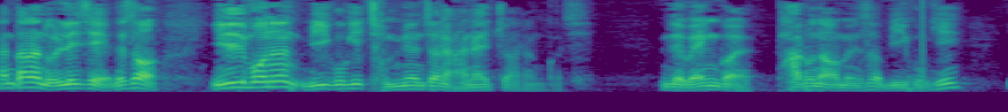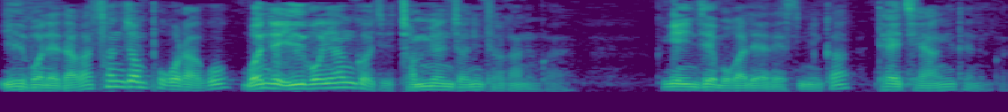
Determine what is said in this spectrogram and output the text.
간단한 논리지. 그래서 일본은 미국이 전면전을 안 할 줄 알은 거지. 근데 웬걸 바로 나오면서 미국이 일본에다가 선전포고를 하고 먼저 일본이 한 거지. 전면전이 들어가는 거야. 그게 이제 뭐가 돼야 됐습니까? 대재앙이 되는 거야.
